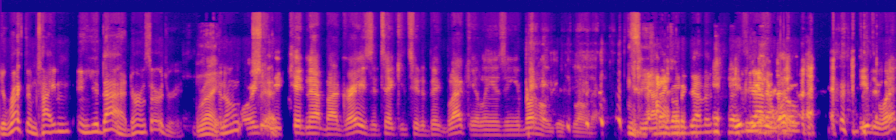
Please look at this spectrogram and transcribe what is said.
your rectum tightened, and you die during surgery. Right. You know, Or you Shit. get kidnapped by Greys that take you to the big black aliens and your butthole gets blown out. see how they go together. See how Either way. go? Either way.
